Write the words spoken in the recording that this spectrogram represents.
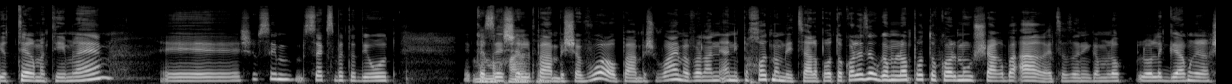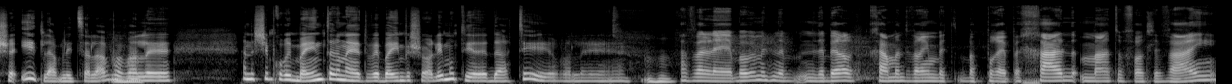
יותר מתאים להם, אה, שעושים סקס בתדירות כזה של יותר. פעם בשבוע או פעם בשבועיים, אבל אני, אני פחות ממליצה על הפרוטוקול הזה, הוא גם לא פרוטוקול מאושר בארץ, אז אני גם לא, לא לגמרי רשאית להמליץ עליו, אבל אה, אנשים קוראים באינטרנט ובאים ושואלים אותי את דעתי, אבל אה, אבל אה, בוא באמת נדבר על כמה דברים ב- בפרפ. אחד, מה התופעות לוואי,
